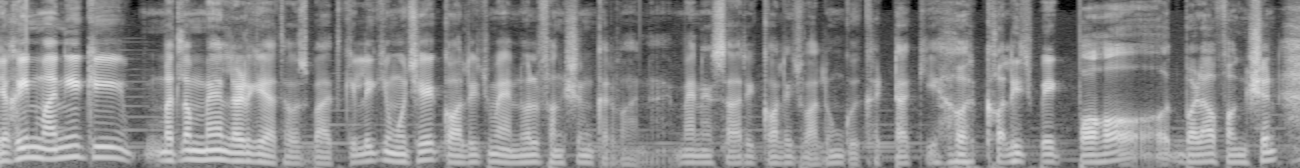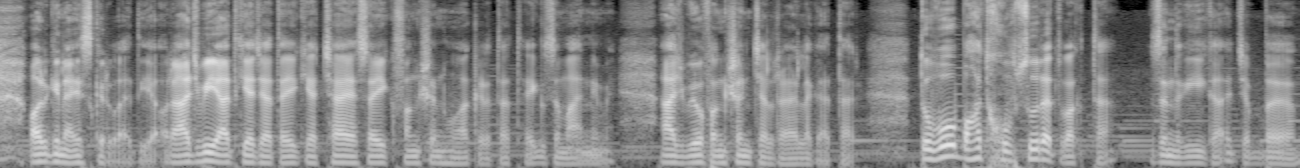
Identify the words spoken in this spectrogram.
यकीन मानिए कि मतलब मैं लड़ गया था उस बात के लिए कि मुझे कॉलेज में एनुअल फ़ंक्शन करवाना है। मैंने सारे कॉलेज वालों को इकट्ठा किया और कॉलेज पे एक बहुत बड़ा फ़ंक्शन ऑर्गेनाइज करवा दिया। और आज भी याद किया जाता है कि अच्छा ऐसा एक फ़ंक्शन हुआ करता था एक ज़माने में। आज भी वो फ़ंक्शन चल रहा है लगातार। तो वो बहुत खूबसूरत वक्त था ज़िंदगी का, जब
